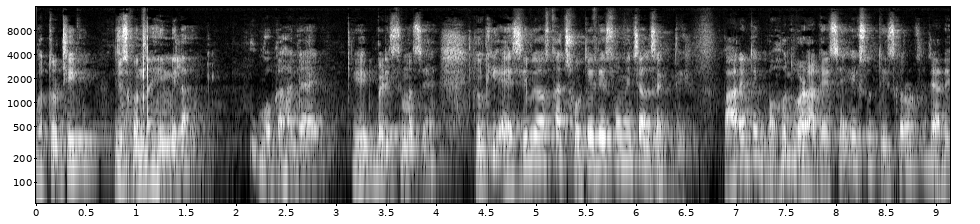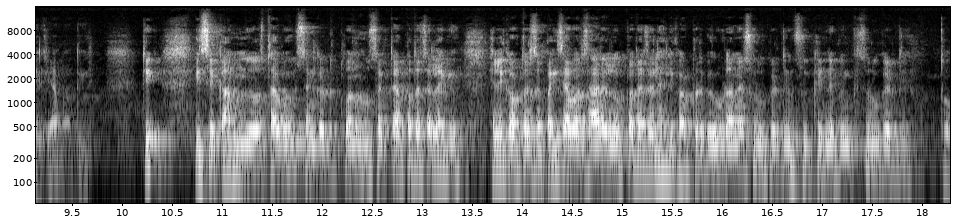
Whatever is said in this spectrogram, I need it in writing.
वो तो ठीक जिसको नहीं मिला वो कहाँ जाएगा ये एक बड़ी समस्या है, क्योंकि ऐसी व्यवस्था छोटे देशों में चल सकती है। भारत एक बहुत बड़ा देश है 130 करोड़ से ज़्यादा की आबादी है, ठीक? इससे कानून व्यवस्था को भी संकट उत्पन्न हो सकता है, पता चला कि हेलीकॉप्टर से पैसा बरसा रहे लोग, पता चला हेलीकॉप्टर को उड़ाना शुरू कर दी, उसकी किडनेपिंग शुरू कर दी तो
